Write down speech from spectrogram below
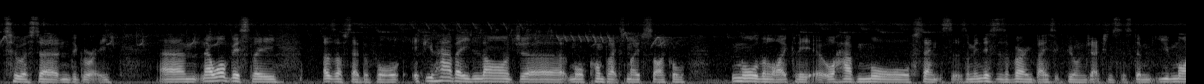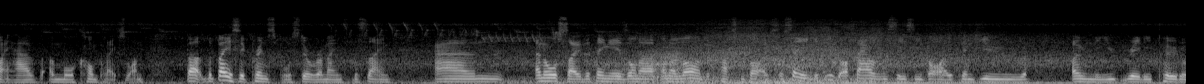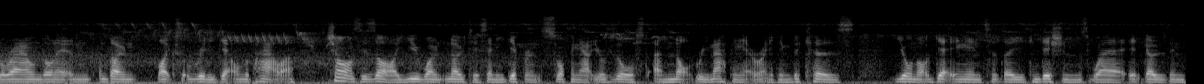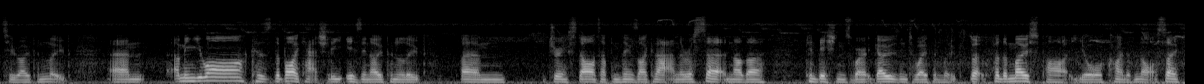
to a certain degree. Um, now, obviously, as I've said before, if you have a larger, more complex motorcycle, more than likely it will have more sensors. I mean, this is a very basic fuel injection system. You might have a more complex one, but the basic principle still remains the same. And and also the thing is on a on a larger capacity bike. So say if you've got a thousand cc bike and you only really poodle around on it and, and don't like sort of really get on the power, chances are you won't notice any difference swapping out your exhaust and not remapping it or anything because you're not getting into the conditions where it goes into open loop. Um, I mean, you are because the bike actually is in open loop um, during startup and things like that, and there are certain other conditions where it goes into open loop. But for the most part, you're kind of not. So,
